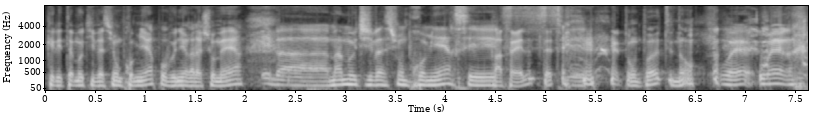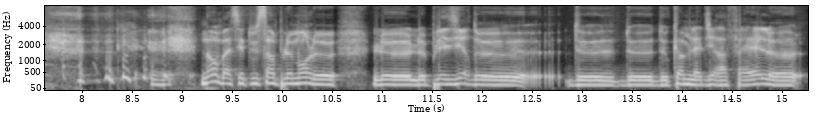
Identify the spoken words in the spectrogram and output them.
quelle est ta motivation première pour venir à la chômère Et bah, ma motivation première, c'est. Raphaël, c'est- peut-être Ton pote, non? Ouais, ouais. non, bah c'est tout simplement le, le, le plaisir de, de, de, de, comme l'a dit Raphaël, euh,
